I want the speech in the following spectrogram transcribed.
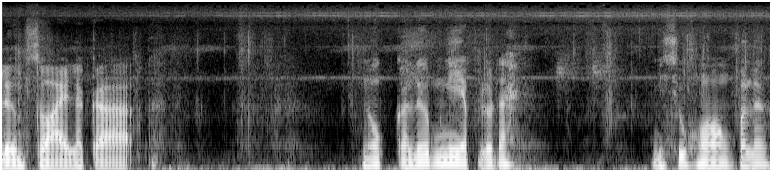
เริ่มสวายแล้วก็ นกก็เริ่มเงียบแล้วได้ มีสุห้องไปเลย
